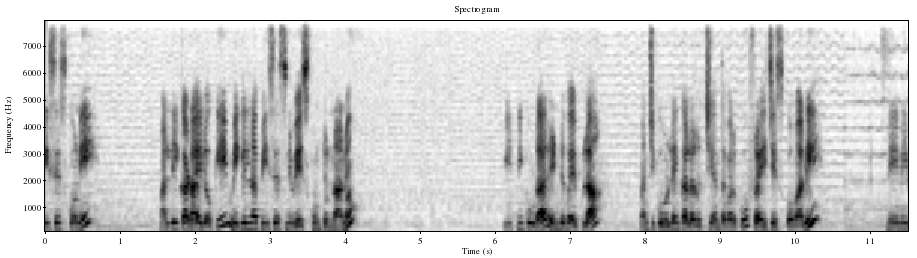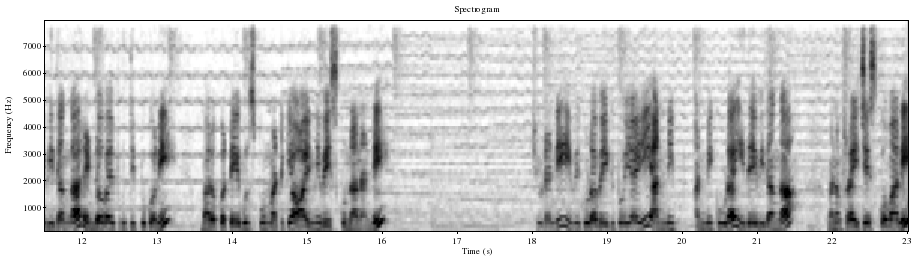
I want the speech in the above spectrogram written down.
తీసేసుకొని మళ్ళీ కడాయిలోకి మిగిలిన పీసెస్ని వేసుకుంటున్నాను. వీటిని కూడా రెండు వైపులా మంచి గోల్డెన్ కలర్ వచ్చేంత వరకు ఫ్రై చేసుకోవాలి. నేను ఈ విధంగా రెండో వైపుకు తిప్పుకొని మరొక టేబుల్ స్పూన్ మట్టికి ఆయిల్ని వేసుకున్నానండి. చూడండి ఇవి కూడా వేగిపోయాయి. అన్ని అన్నీ కూడా ఇదే విధంగా మనం ఫ్రై చేసుకోవాలి.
